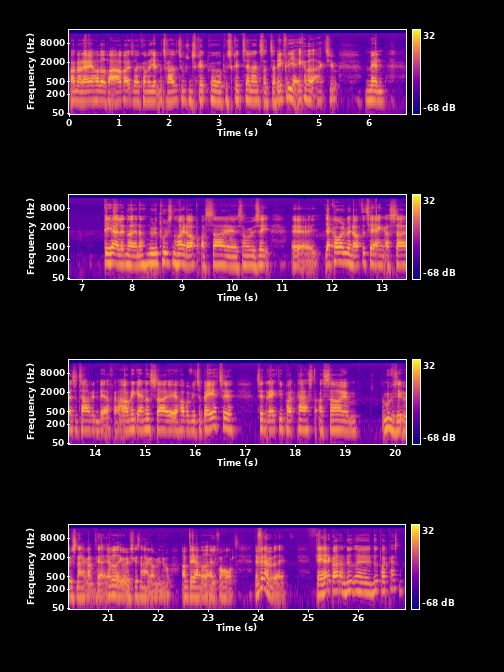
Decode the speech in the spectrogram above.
og når det er, jeg har været på arbejde, så er jeg kommet hjem med 30.000 skridt på, på skridttælleren, så, så det er ikke, fordi jeg ikke har været aktiv. Men det her er lidt noget andet. Nu er det pulsen højt op, og så, øh, så må vi se. Øh, jeg kommer ind med en opdatering, og så, så tager vi den derfra. Og om ikke andet, så øh, hopper vi tilbage til, til den rigtige podcast, og så, øh, så må vi se, hvad vi snakker om det her. Jeg ved ikke, hvad vi skal snakke om endnu, om det har været alt for hårdt. Det finder vi ud af. Kan I have det godt og nyde, øh, nyde podcasten?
